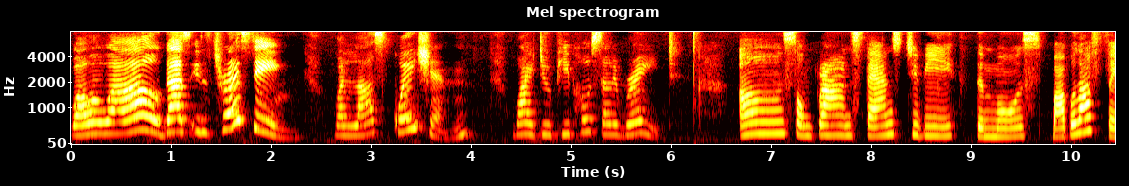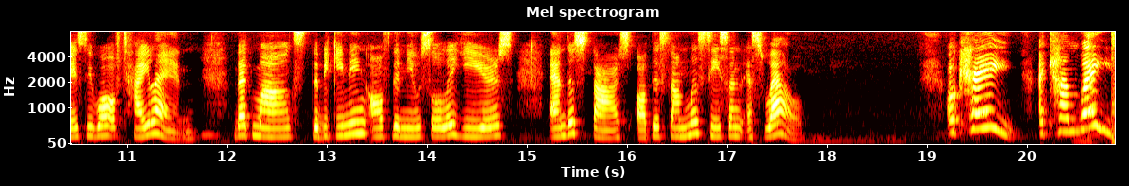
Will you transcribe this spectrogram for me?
Wow, wow, wow, that's interesting. One last question. Why do people celebrate? Uh, Songkran stands to be the most popular festival of Thailand that marks the beginning of the new solar years and the start of the summer season as well. Okay, I can't wait!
